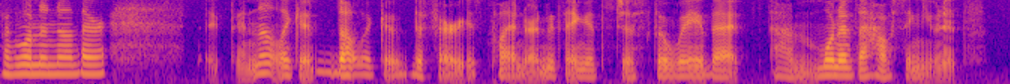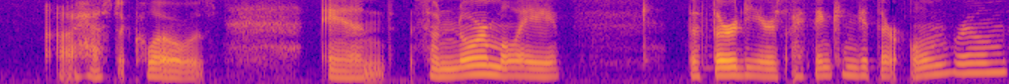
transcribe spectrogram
with one another. Not like a not like a nefarious plan or anything. It's just the way that um, one of the housing units uh, has to close, and so normally the third years I think can get their own room,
